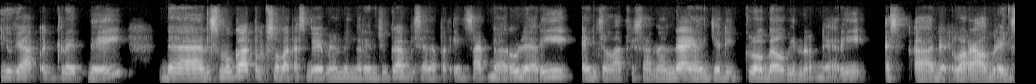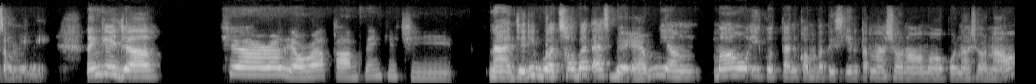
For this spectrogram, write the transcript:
you get a great day dan semoga sobat SBM yang dengerin juga bisa dapat insight baru dari Angela Trisananda yang jadi global winner dari uh, dari L'Oreal Brainstorm ini. Thank you Angel. Sure, you're welcome. Thank you Ci. Nah, jadi buat sobat SBM yang mau ikutan kompetisi internasional maupun nasional,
